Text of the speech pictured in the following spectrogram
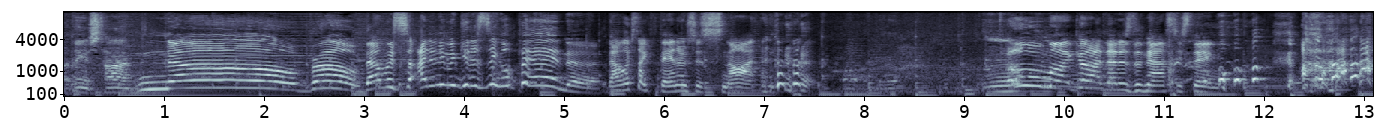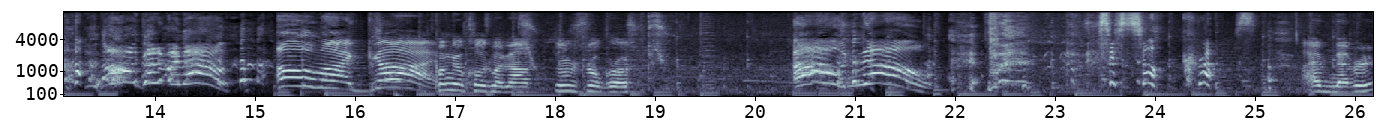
I think it's time. No, bro. That was. I didn't even get a single pin. That looks like Thanos' snot. Oh, oh my god, that is the nastiest thing. oh, got in my mouth. Oh my god. I'm gonna close my mouth. This is so gross. Oh no! this is so gross. I'm never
